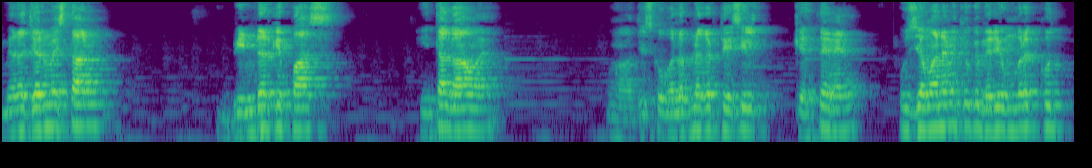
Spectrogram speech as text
मेरा जन्म स्थान भिंडर के पास हीता गाँव है। जिसको वल्लभ नगर तहसील कहते हैं। उस जमाने में क्योंकि मेरी उम्र खुद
